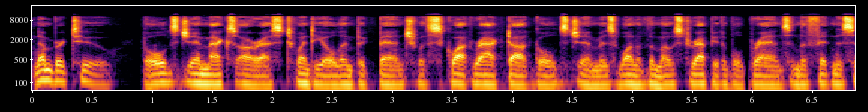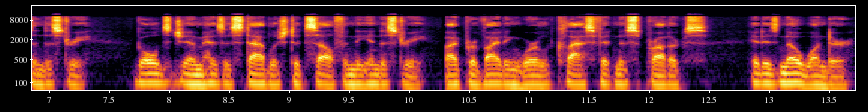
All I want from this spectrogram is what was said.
Number 2. Gold's Gym XRS 20 Olympic Bench with Squat Rack. Gold's Gym is one of the most reputable brands in the fitness industry. Gold's Gym has established itself in the industry by providing world-class fitness products. It is no wonder,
